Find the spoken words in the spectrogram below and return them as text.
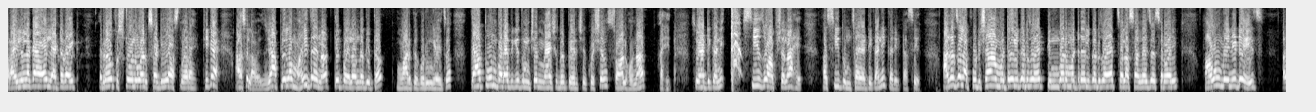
राहिलेलं काय आहे? लॅटराईट रफ स्टोन वर्कसाठी असणार आहे. ठीक आहे? असं लावायचं. जे आपल्याला माहीत आहे ना ते पहिल्यांदा तिथं मार्क करून घ्यायचं. त्यातून बऱ्यापैकी तुमचे मॅच द पेअरचे क्वेश्चन सॉल्व्ह होणार आहेत. सो या ठिकाणी सी जो ऑप्शन आहे हा सी तुमचा या ठिकाणी करेक्ट असेल. आता चला पुढच्या मटेरियल कड जो आहे टिंबर मटेरियल कड जो आहे चला सांगायचं सर्वांनी. How many days a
